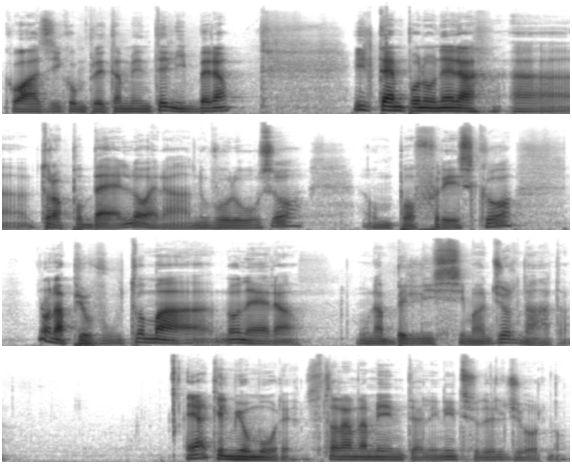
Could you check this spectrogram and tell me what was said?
quasi completamente libera. Il tempo non era uh, troppo bello, era nuvoloso, un po' fresco, non ha piovuto, ma non era una bellissima giornata. E anche il mio umore, stranamente all'inizio del giorno,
